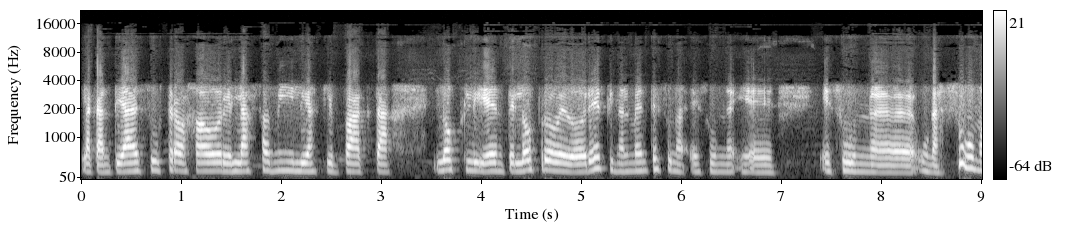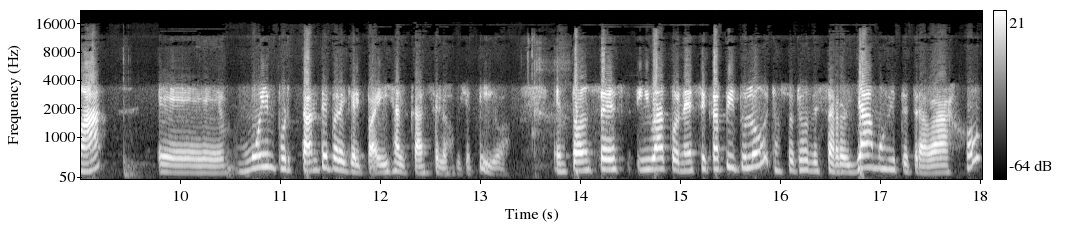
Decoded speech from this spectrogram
la cantidad de sus trabajadores, las familias que impacta, los clientes, los proveedores, finalmente es una es un eh, es eh, una suma eh, muy importante para que el país alcance los objetivos. Entonces, iba con ese capítulo, nosotros desarrollamos este trabajo,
